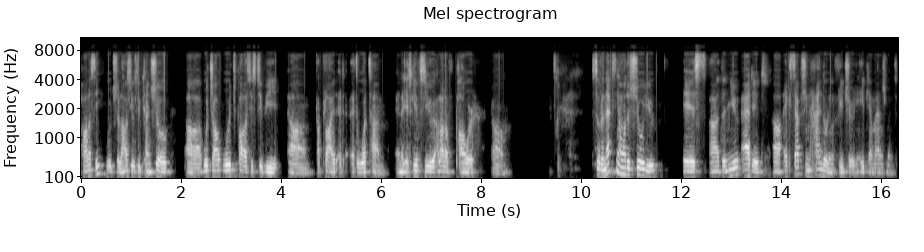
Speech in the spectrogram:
policy, which allows you to control uh, which which policies to be um, applied at, at what time, and it gives you a lot of power. Um, so the next thing I want to show you is uh, the new added uh, exception handling feature in API management.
